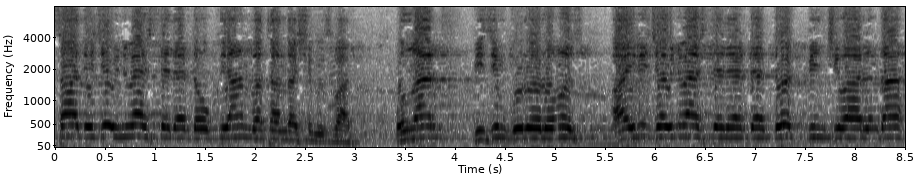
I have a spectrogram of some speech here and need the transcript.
sadece üniversitelerde okuyan vatandaşımız var. Bunlar bizim gururumuz. Ayrıca üniversitelerde 4 bin civarında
